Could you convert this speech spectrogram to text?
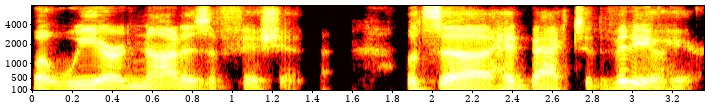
but we are not as efficient. Let's uh, head back to the video here.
